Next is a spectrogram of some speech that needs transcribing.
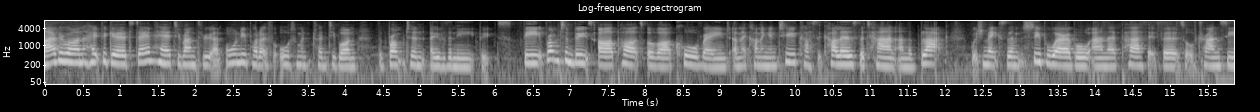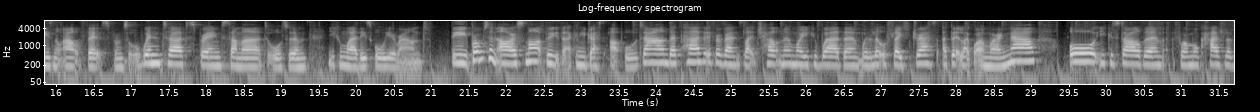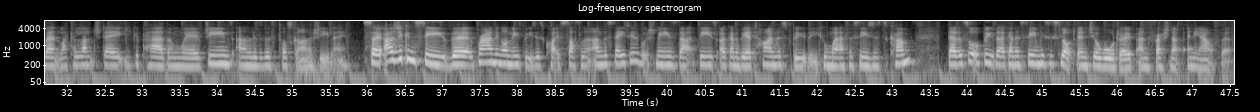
Hi everyone, I hope you're good. Today I'm here to run through an all new product for Autumn Winter 21, the Brompton over the knee boots. The Brompton boots are part of our core range and they're coming in two classic colours, the tan and the black, which makes them super wearable and they're perfect for sort of trans-seasonal outfits from sort of winter to spring to summer to autumn. You can wear these all year round. The Brompton are a smart boot that can be dressed up or down. They're perfect for events like Cheltenham where you could wear them with a little floaty dress, a bit like what I'm wearing now, or you could style them for a more casual event like a lunch date. You could pair them with jeans and Elizabeth Toscana gilet. So as you can see, the branding on these boots is quite subtle and understated, which means that these are going to be a timeless boot that you can wear for seasons to come. They're the sort of boot that are going to seamlessly slot into your wardrobe and freshen up any outfit.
